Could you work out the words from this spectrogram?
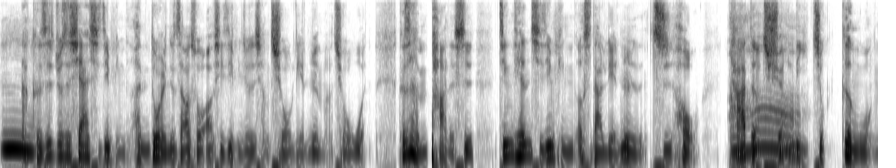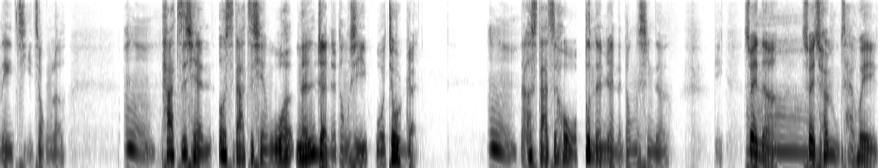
嗯，那可是就是现在习近平很多人就知道说，哦，习近平就是想求连任嘛，求稳。可是很怕的是，今天习近平二十大连任了之后，他的权力就更往内集中了。嗯，他之前二十大之前，我能忍的东西我就忍。嗯，那二十大之后，我不能忍的东西呢？所以呢，哦、所以川普才会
